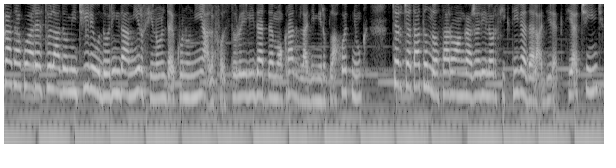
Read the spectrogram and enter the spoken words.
Gata cu arestul la domiciliu, Dorin Damir, finul de cununie al fostului lider democrat Vladimir Plahotniuc, cercetat în dosarul angajărilor fictive de la Direcția 5,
